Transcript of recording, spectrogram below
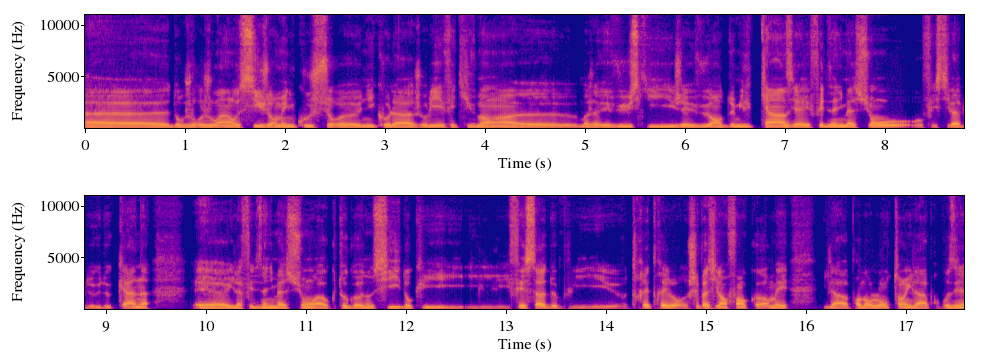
Euh, donc je rejoins aussi, je remets une couche sur euh, Nicolas Joly. Effectivement, hein, euh, moi j'avais vu ce qui, j'avais vu en 2015, il avait fait des animations au, au festival de, de Cannes. Et euh, il a fait des animations à Octogone aussi, donc il, il fait ça depuis très très longtemps. Je sais pas s'il en fait encore, mais il a pendant longtemps il a proposé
